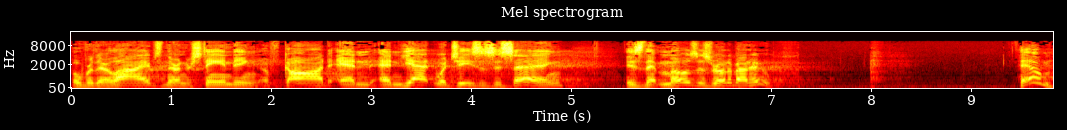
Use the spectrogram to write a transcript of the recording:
over their lives and their understanding of God, and, and yet what Jesus is saying is that Moses wrote about who? Him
